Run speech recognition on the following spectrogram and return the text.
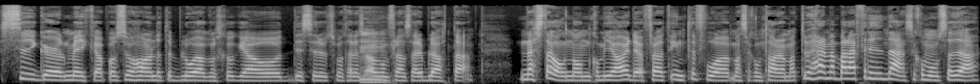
Sea Girl makeup och så har hon lite blå ögonskugga och det ser ut som att hennes Mm. ögonfransar är blöta. Nästa gång någon kommer göra det för att inte få massa kommentarer om att du härmar bara Frida så kommer hon säga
